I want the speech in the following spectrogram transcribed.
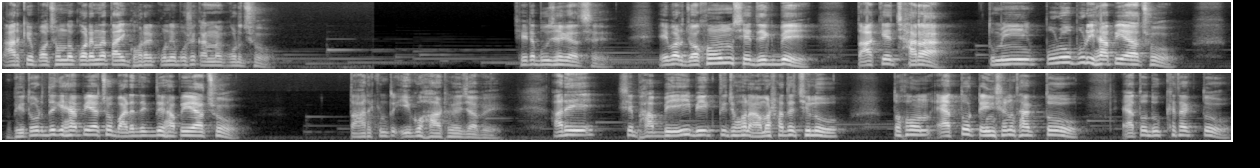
আর কেউ পছন্দ করে না, তাই ঘরের কোণে বসে কান্না করছ। সেটা বুঝে গেছে। এবার যখন সে দেখবে তাকে ছাড়া তুমি পুরোপুরি হ্যাপি আছো, ভিতর দিকে হ্যাপি আছো বাইরের দিক দিয়ে হ্যাপি আছো, তার কিন্তু ইগো হার্ট হয়ে যাবে। আরে সে ভাববে এই ব্যক্তি যখন আমার সাথে ছিল, তখন এত টেনশনে থাকতো, এত দুঃখে থাকতো,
